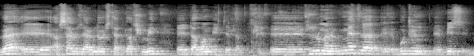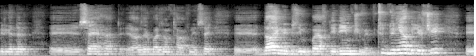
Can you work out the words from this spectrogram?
və e, əsər üzərində öz tədqiqat kimi e, davam etdirirəm. E, Füzuli müəllim, ümumiyyətlə e, bu gün e, biz bir qədər e, səyahət e, Azərbaycan tarixini etsək, e, daimi bizim bayaq dediyim kimi bütün dünya bilir ki, e,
